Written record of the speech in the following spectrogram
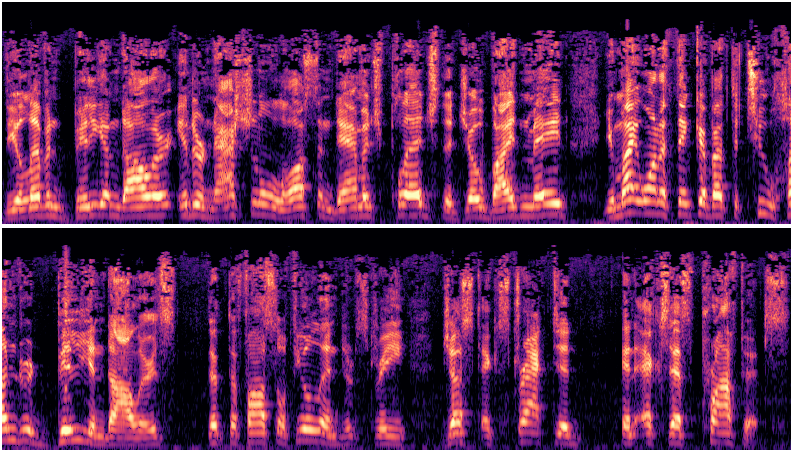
the $11 billion international loss and damage pledge that Joe Biden made, you might want to think about the $200 billion that the fossil fuel industry just extracted in excess profits.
